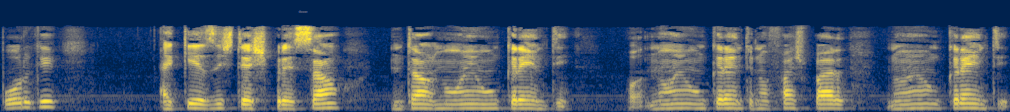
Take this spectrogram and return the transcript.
porque aqui existe a expressão, então não é um crente. Não é um crente, não faz parte, não é um crente.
